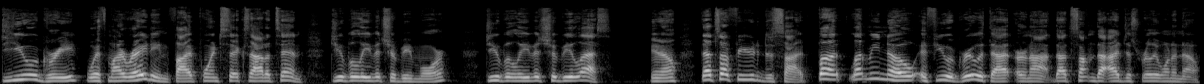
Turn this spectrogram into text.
Do you agree with my rating, 5.6 out of 10? Do you believe it should be more? Do you believe it should be less? You know, that's up for you to decide. But let me know if you agree with that or not. That's something that I just really want to know.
